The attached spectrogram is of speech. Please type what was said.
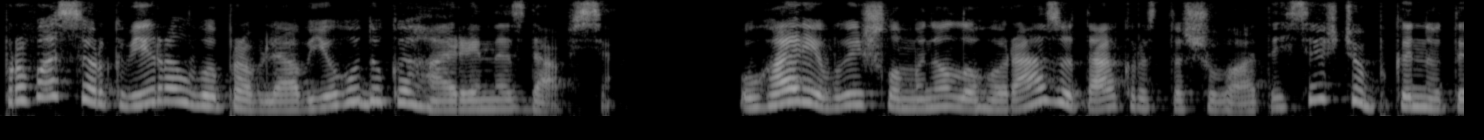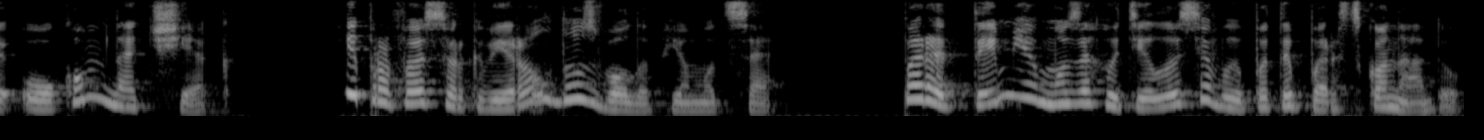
професор Квірел виправляв його, доки Гаррі не здався. У Гаррі вийшло минулого разу так розташуватися, щоб кинути оком на чек, і професор Квірел дозволив йому це. Перед тим йому захотілося випити персконаду.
